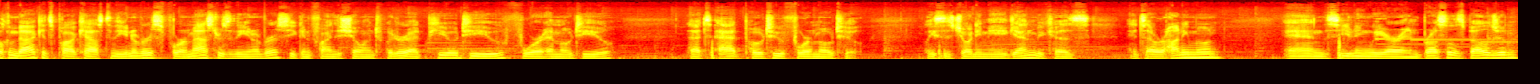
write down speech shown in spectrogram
Welcome back. It's Podcast of the Universe for Masters of the Universe. You can find the show on Twitter at POTU4MOTU. That's at POTU4MOTU. Lisa's joining me again because it's our honeymoon. And this evening we are in Brussels, Belgium.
